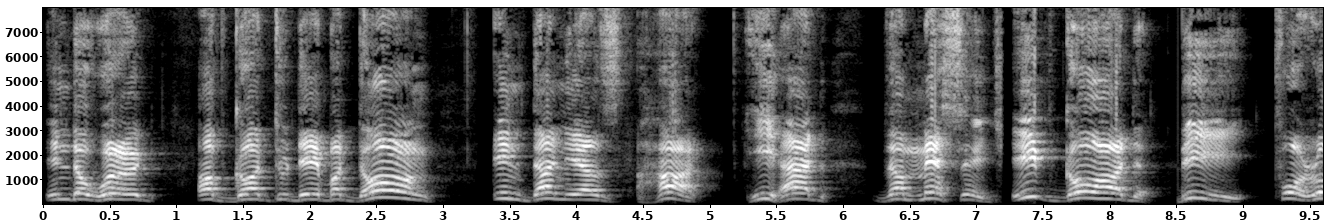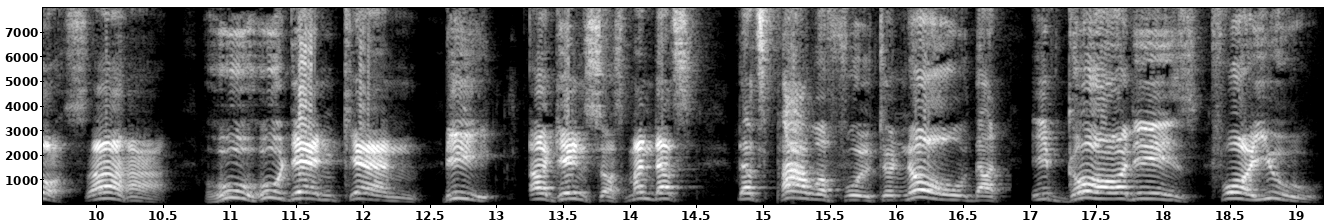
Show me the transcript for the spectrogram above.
in the word of God today, but down in Daniel's heart, he had the message. If God be for us, uh-huh, who who then can be against us? Man, that's that's powerful to know that if God is for you,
